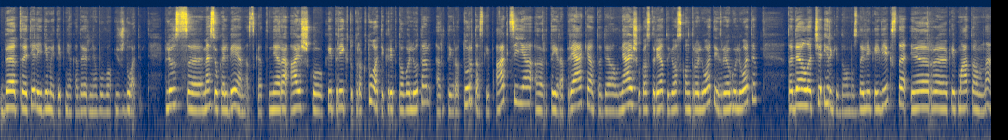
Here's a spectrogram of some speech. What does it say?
bet tie leidimai taip niekada ir nebuvo išduoti. Plus mes jau kalbėjomės, kad nėra aišku, kaip reiktų traktuoti kriptovaliutą, ar tai yra turtas kaip akcija, ar tai yra prekia, todėl neaišku, kas turėtų juos kontroliuoti ir reguliuoti. Todėl čia irgi įdomus dalykai vyksta ir kaip matom, na,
